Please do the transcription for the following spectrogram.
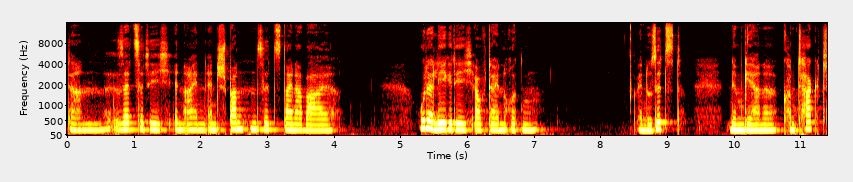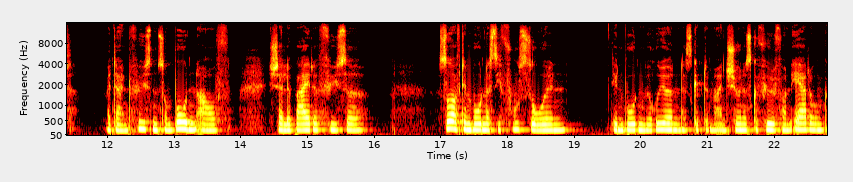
dann setze dich in einen entspannten Sitz deiner Wahl oder lege dich auf deinen Rücken. Wenn du sitzt, nimm gerne Kontakt mit deinen Füßen zum Boden auf. Stelle beide Füße so auf den Boden, dass die Fußsohlen den Boden berühren. Das gibt immer ein schönes Gefühl von Erdung.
